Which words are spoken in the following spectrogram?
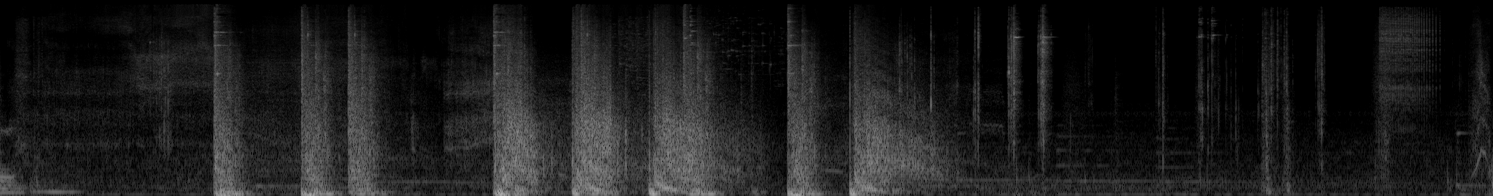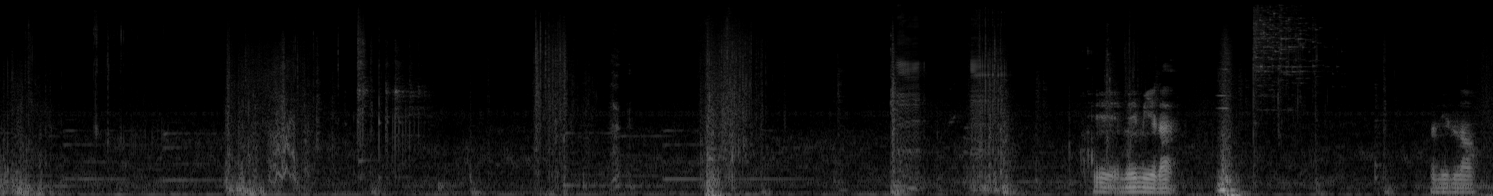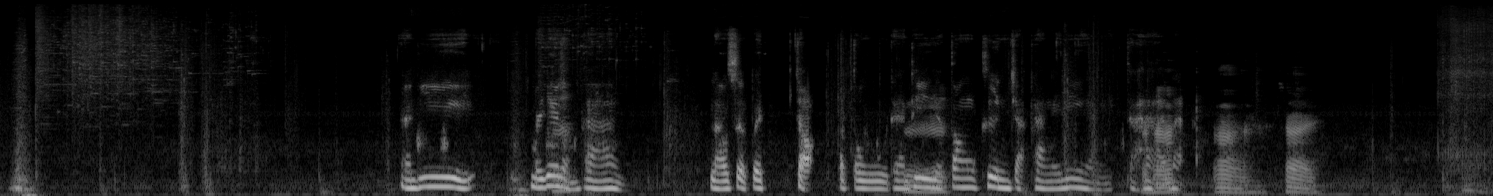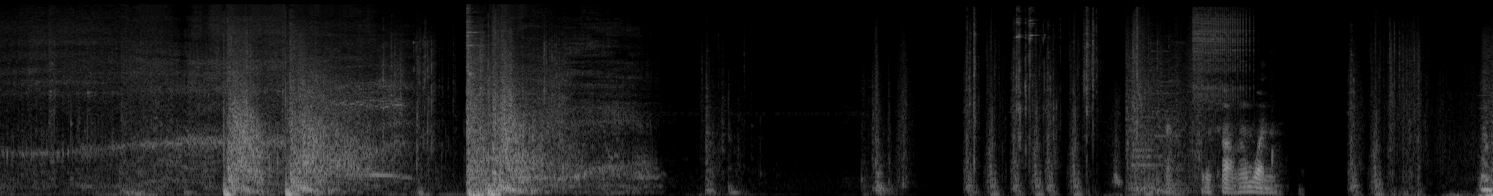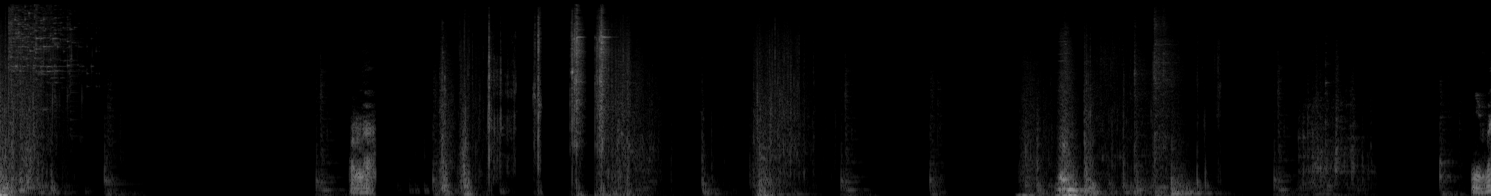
ไม่มีละอันนี้ล็อกอันที่ไม่ใช่หลงทาง เราเสือกไปเจาะประตูแทนที่จะต้องขึ้นจากทางไอ้นี่ไงทหารอะอ่า ใช่ อะมีของข้างบน หมดละมีไหม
